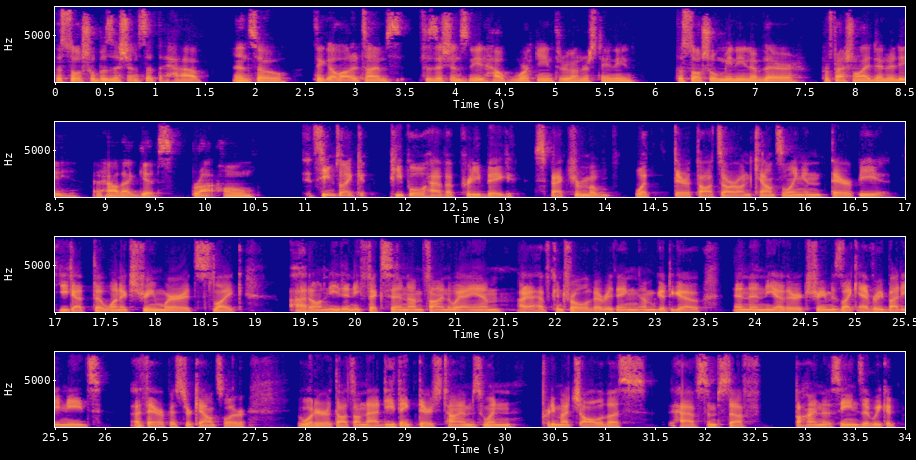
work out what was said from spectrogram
the social positions that they have. And so I think a lot of times physicians need help working through understanding the social meaning of their professional identity and how that gets brought home. It seems like people have a pretty big spectrum of what their thoughts are on counseling and therapy. You got the one extreme where it's like, I don't need any fixing. I'm fine the way I am. I have control of everything. I'm good to go. And then the other extreme is like everybody needs a therapist or counselor. What are your thoughts on that? Do you think there's times when pretty much all of us have some stuff behind the scenes that we could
